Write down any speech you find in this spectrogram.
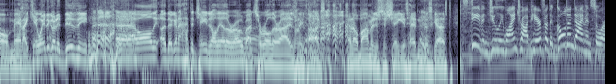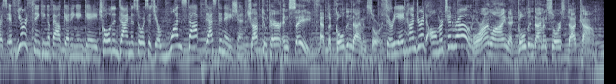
Oh man, I can't wait to go to Disney. and have all the uh, they're gonna have to change all the other robots to roll their eyes when he talks, and Obama just to shake his head in disgust. Steve and Julie Weintraub here for the Golden Diamond Source. If you're thinking about getting engaged, Golden Diamond Source is your one stop destination. Shop, compare, and save at the Golden Diamond Source 3800 Almerton Road. or online at goldendiamondsource.com.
